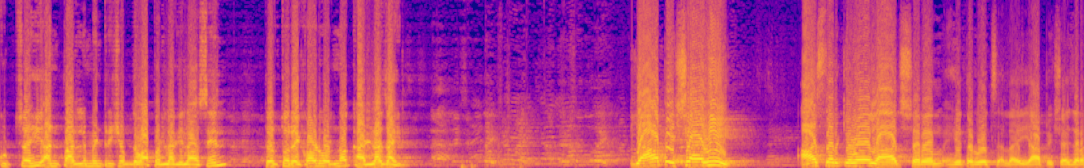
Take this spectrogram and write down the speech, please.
कुठचाही अनपार्लिमेंटरी शब्द वापरला गेला असेल तर तो रेकॉर्डवरनं काढला जाईल. यापेक्षाही आज तर केवळ लाज शरम हे तर रोज चाललंय. यापेक्षाही जरा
